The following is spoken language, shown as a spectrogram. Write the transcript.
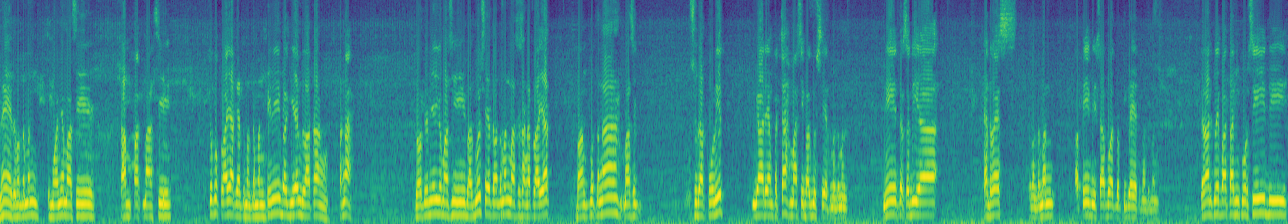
Nih teman-teman semuanya masih tampak masih cukup layak ya teman-teman. Ini bagian belakang tengah. Door trimnya juga masih bagus ya teman-teman. Masih sangat layak. Bangku tengah masih sudah kulit. Nggak ada yang pecah masih bagus ya teman-teman. Ini tersedia handrest teman-teman. Tapi bisa buat bertiga ya teman-teman. Dengan kelipatan kursi di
